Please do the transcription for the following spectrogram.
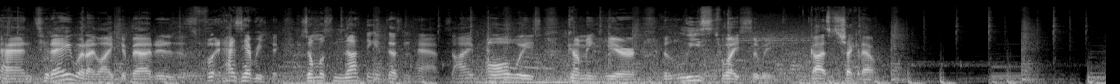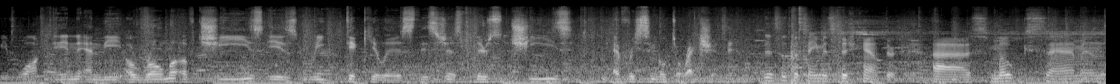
And today what I like about it is it has everything. There's almost nothing it doesn't have. So I'm always coming here at least twice a week. Guys, let's check it out walked in and the aroma of cheese is ridiculous. It's just, there's cheese in every single direction. This is the famous fish counter. Uh, smoked salmon,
